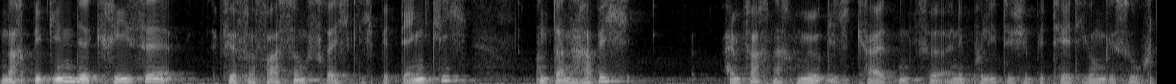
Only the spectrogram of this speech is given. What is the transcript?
nach Beginn der Krise für verfassungsrechtlich bedenklich und dann habe ich einfach nach Möglichkeiten für eine politische Betätigung gesucht.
